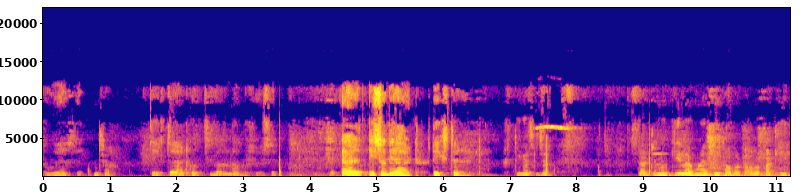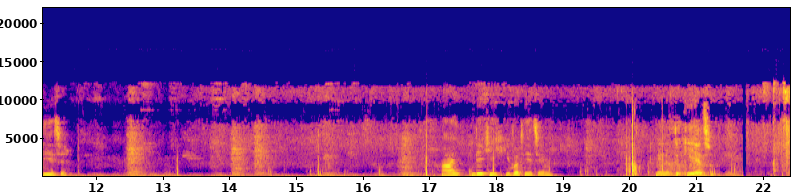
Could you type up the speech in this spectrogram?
ধুয়ে আসি। যা। টেক্সচার করছিলাম না বসে বসে। দিয়ে আর্ট টেক্সচার আর্ট ঠিক আছে যা। তার জন্য গেলাম না সেই খাবার আবার পাঠিয়ে দিয়েছে। আয় দেখি কি পাঠিয়েছে। আমি মেনুতে কি আছে এই এটার মধ্যে খিচুড়ি আছে খিচুড়ি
